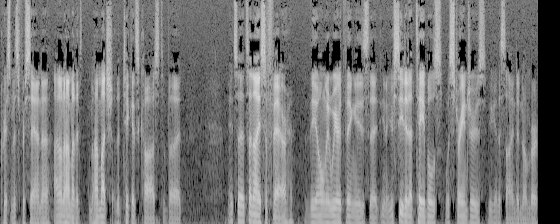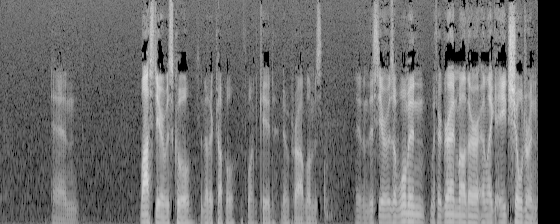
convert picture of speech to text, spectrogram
Christmas for Santa. I don't know how much the, how much the tickets cost, but it's a it's a nice affair. The only weird thing is that you know you're seated at tables with strangers. You get assigned a number, and last year was cool. It was another couple with one kid, no problems. And this year it was a woman with her grandmother and like eight children.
